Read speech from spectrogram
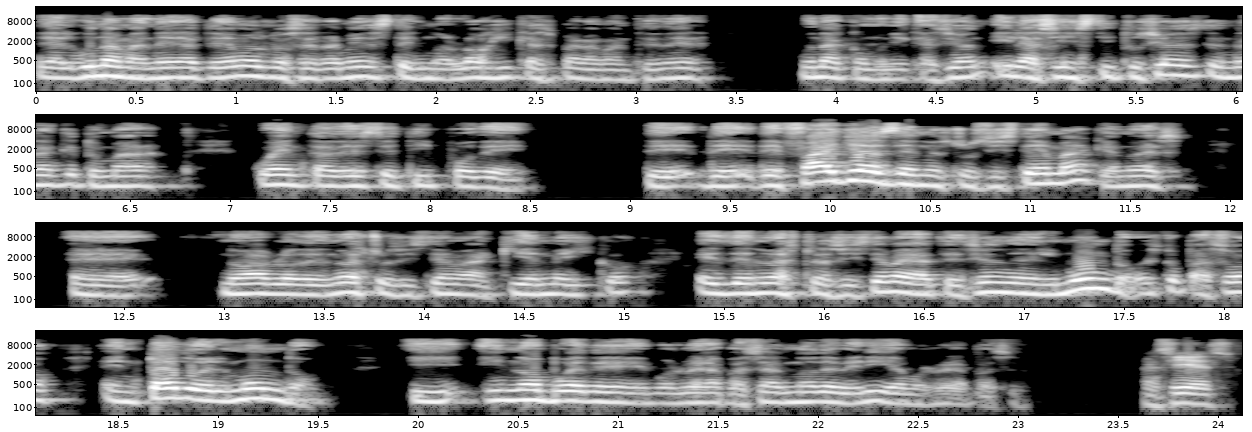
de alguna manera, tenemos las herramientas tecnológicas para mantener una comunicación y las instituciones tendrán que tomar cuenta de este tipo de, de, de, fallas de nuestro sistema, que no es, eh, no hablo de nuestro sistema aquí en México, es de nuestro sistema de atención en el mundo. Esto pasó en todo el mundo y, no puede volver a pasar, no debería volver a pasar. Así es.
